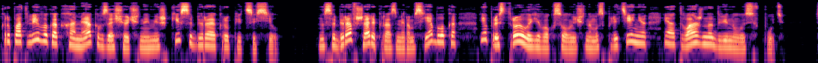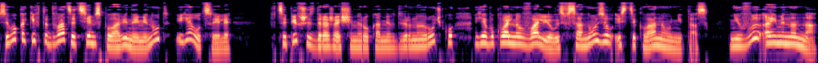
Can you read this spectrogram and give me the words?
кропотливо, как хомяк в защечные мешки, собирая крупицы сил. Насобирав шарик размером с яблоко, я пристроила его к солнечному сплетению и отважно двинулась в путь. Всего каких-то двадцать семь с половиной минут, и я у цели — Вцепившись дрожащими руками в дверную ручку, я буквально ввалилась в санузел и стекла на унитаз. Не в, а именно на,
